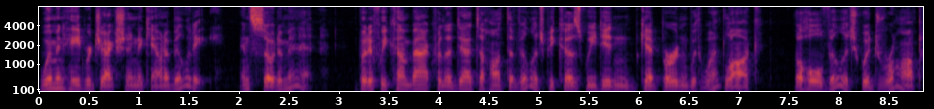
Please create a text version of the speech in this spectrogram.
Women hate rejection and accountability, and so do men. But if we come back from the dead to haunt the village because we didn't get burdened with wedlock, the whole village would drop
